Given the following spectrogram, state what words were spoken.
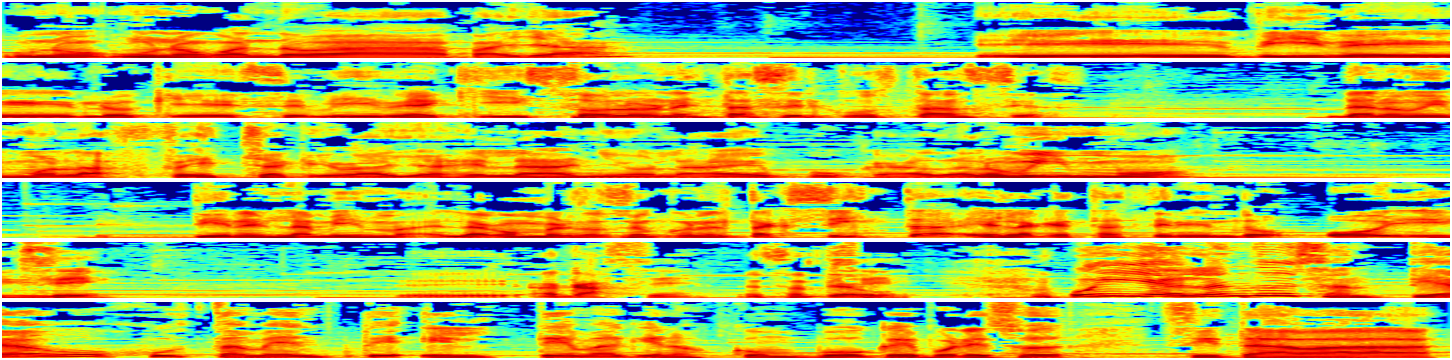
uno, uno cuando va para allá eh, vive lo que se vive aquí solo en estas circunstancias. Da lo mismo la fecha que vayas, el año, la época, da lo mismo. Tienes la misma, la conversación con el taxista es la que estás teniendo hoy Sí. Eh, acá, Sí, en Santiago. sí. Oye, y hablando de Santiago, justamente el tema que nos convoca, y por eso citaba a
